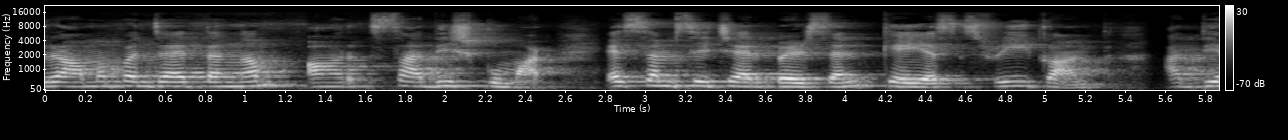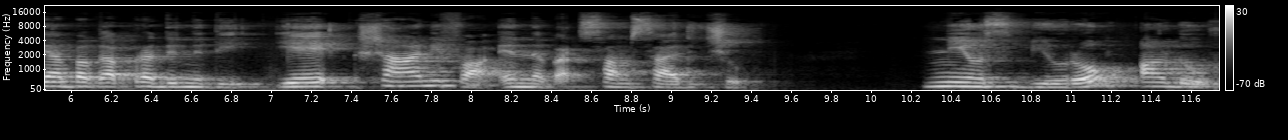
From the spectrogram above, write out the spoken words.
ഗ്രാമപഞ്ചായത്ത് അംഗം R Satheesh Kumar S M C chairperson K S Sreekanth അധ്യാപക പ്രതിനിധി എ ഷാനിഫ എന്നിവർ സംസാരിച്ചു. News bureau Adoor.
